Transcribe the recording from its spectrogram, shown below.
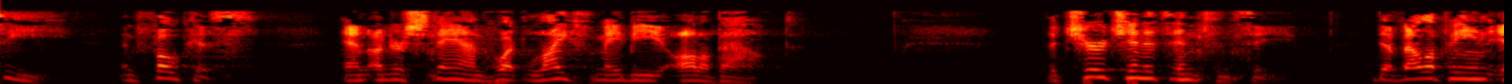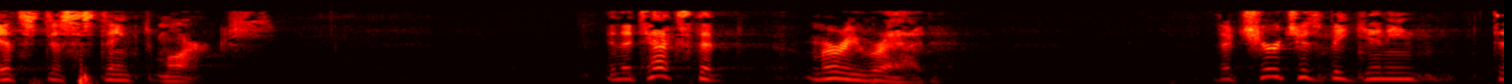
see and focus and understand what life may be all about. The church in its infancy developing its distinct marks. In the text that Murray read, the church is beginning to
